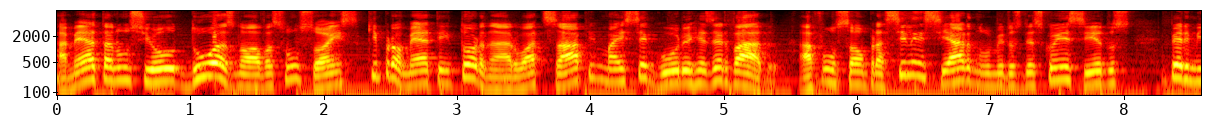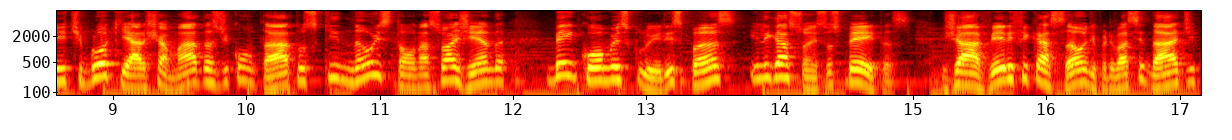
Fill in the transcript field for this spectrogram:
A Meta anunciou duas novas funções que prometem tornar o WhatsApp mais seguro e reservado. A função para silenciar números desconhecidos permite bloquear chamadas de contatos que não estão na sua agenda, bem como excluir spams e ligações suspeitas. Já a verificação de privacidade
